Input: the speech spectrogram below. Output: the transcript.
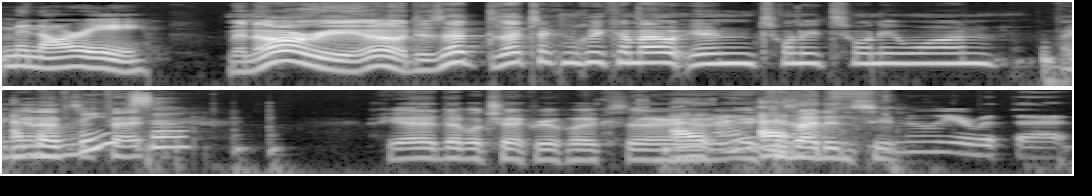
Minari. Minari. Oh, does that does that technically come out in 2021? I'm I gonna have to. believe fa- so. I gotta double check real quick. Sorry, because I- I, didn't see. Familiar with that?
